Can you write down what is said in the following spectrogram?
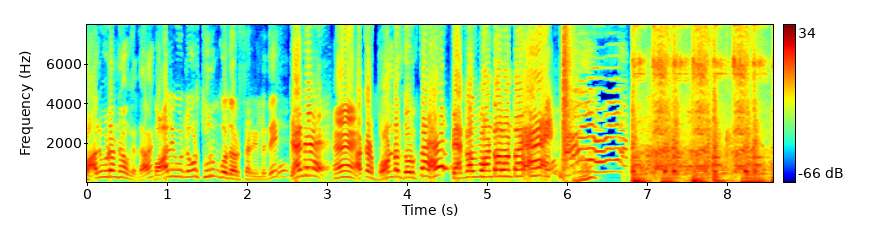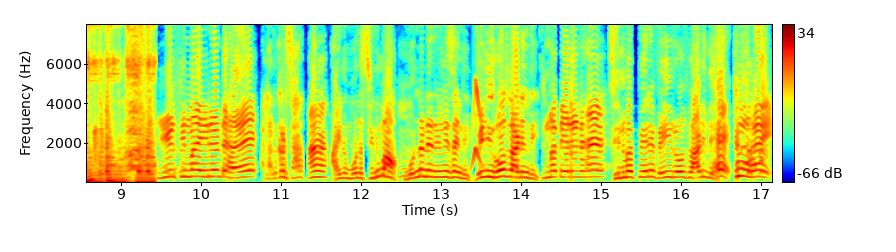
బాలీవుడ్ అంటావు కదా? బాలీవుడ్లో కూడా తూర్పు గోదావరి సార్ వీళ్ళది? అక్కడ బొండలు దొరుకుతాయి? పెద్ద పెద్ద బొండాలు ఉంటాయి. ఈ సినిమా హీరోంటే అలా అనకండి సార్. ఆయన మొన్న సినిమా మొన్ననే రిలీజ్ అయింది. వెయ్యి రోజులు ఆడింది. సినిమా పేరేంటి హే? సినిమా పేరే వెయ్యి రోజులు ఆడింది. హే. తూ హే.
